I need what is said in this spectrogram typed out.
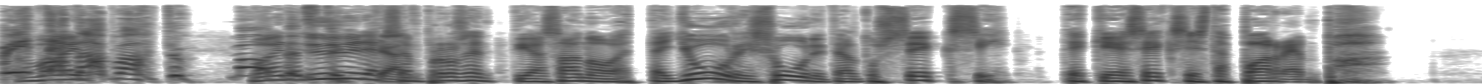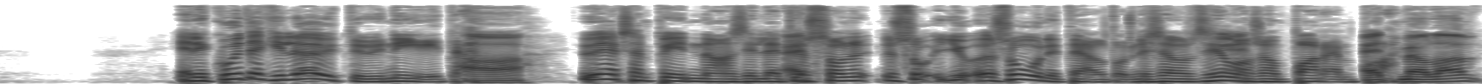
Mitä Vain, tapahtui? Mä vain oon tästä 9 tykkään. prosenttia sanoo, että juuri suunniteltu seksi tekee seksistä parempaa. Eli kuitenkin löytyy niitä. Aa. Yhdeksän pinnaa on silleen, että Et- jos on su, ju, suunniteltu, niin se on, silloin se on parempaa. Et me ollaan,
